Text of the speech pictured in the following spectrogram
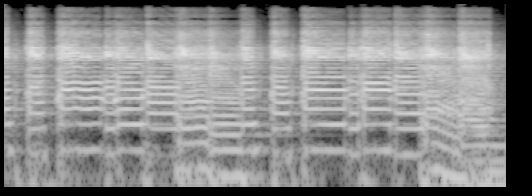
Thank you.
